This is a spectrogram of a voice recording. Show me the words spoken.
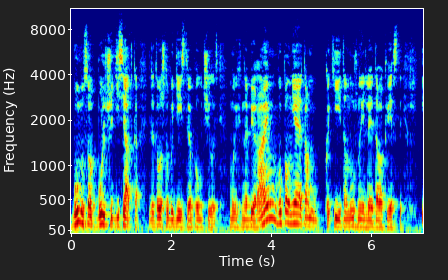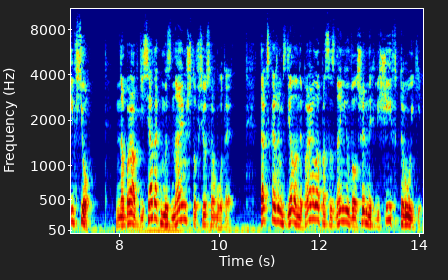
бонусов больше десятка для того, чтобы действие получилось. Мы их набираем, выполняя там какие-то нужные для этого квесты. И все. Набрав десяток, мы знаем, что все сработает. Так, скажем, сделаны правила по созданию волшебных вещей в тройке.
